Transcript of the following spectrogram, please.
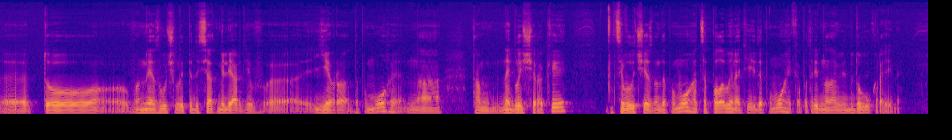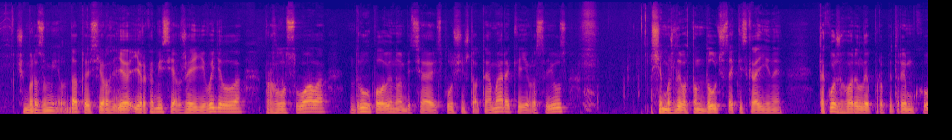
е, то вони озвучили 50 мільярдів е, євро допомоги на там, найближчі роки. Це величезна допомога, це половина тієї допомоги, яка потрібна на відбудову України. Щоб ми розуміли. Да? Тобто Єврокомісія вже її виділила, проголосувала. Другу половину обіцяють Сполучені Штати Америки, Євросоюз ще, можливо, там долучаться якісь країни. Також говорили про підтримку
